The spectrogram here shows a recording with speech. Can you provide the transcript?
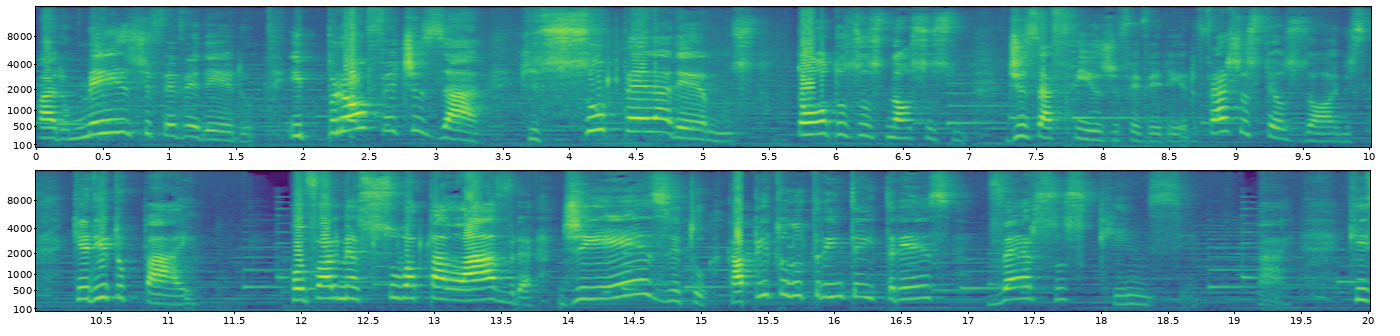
para o mês de fevereiro e profetizar que superaremos todos os nossos desafios de fevereiro. Fecha os teus olhos, querido Pai, conforme a Sua palavra de Êxito, capítulo 33, versos 15. Pai, que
